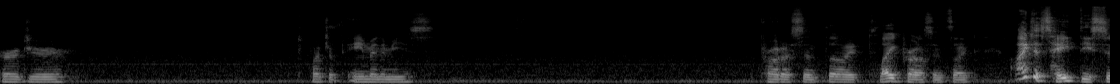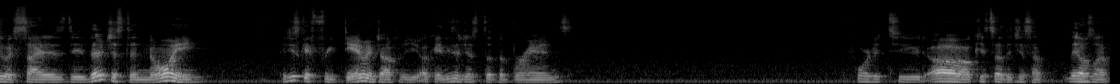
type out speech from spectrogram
Purger. A bunch of aim enemies. Protosynthoid. Plague Protosynthoid. I just hate these suiciders, dude. They're just annoying. They just get free damage off of you. Okay, these are just the, the brands. Fortitude. Oh, okay, so they just have they also have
